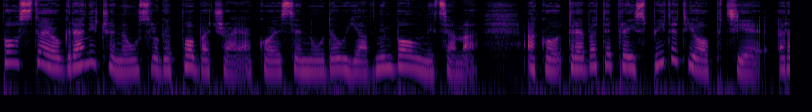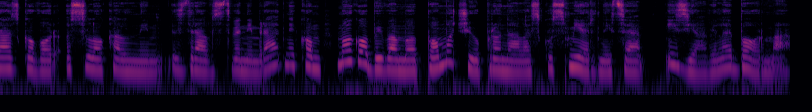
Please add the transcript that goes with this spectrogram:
Postoje ograničene usluge pobačaja koje se nude u javnim bolnicama. Ako trebate preispitati opcije, razgovor s lokalnim zdravstvenim radnikom mogao bi vam pomoći u pronalasku smjernice, izjavila je Borma.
